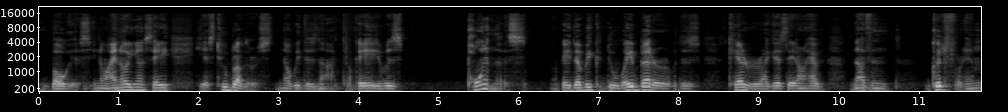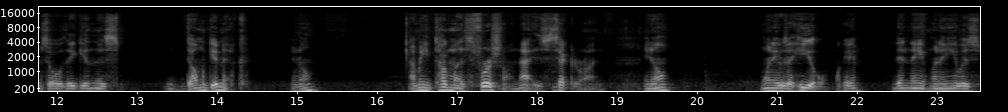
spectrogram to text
bogus. You know, I know you're going to say he has two brothers. No, he does not. Okay? It was pointless. Okay? That we could do way better with his character. I guess they don't have nothing good for him, so they give him this dumb gimmick, you know? I mean, talking about his first run, not his second run, you know? When he was a heel, okay? Then they, when he was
